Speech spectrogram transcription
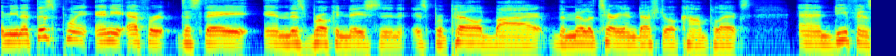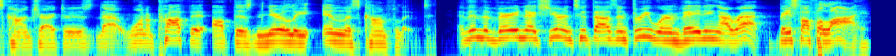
I mean, at this point, any effort to stay in this broken nation is propelled by the military industrial complex and defense contractors that want to profit off this nearly endless conflict. And then the very next year in 2003, we're invading Iraq based off a lie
